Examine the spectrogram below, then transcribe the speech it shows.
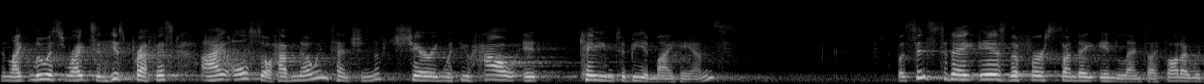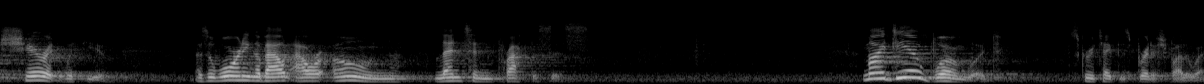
And like Lewis writes in his preface, I also have no intention of sharing with you how it came to be in my hands. But since today is the first Sunday in Lent, I thought I would share it with you as a warning about our own Lenten practices. My dear Wormwood, Screwtape is British, by the way.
